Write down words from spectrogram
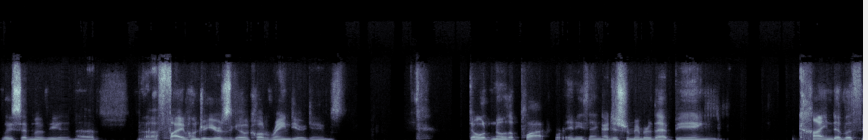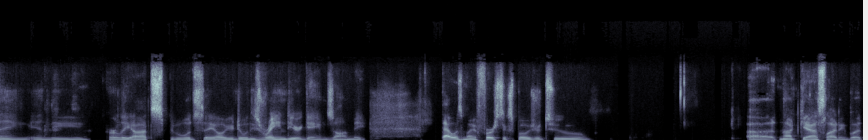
released that movie in uh, uh, 500 years ago called Reindeer Games. Don't know the plot or anything. I just remember that being kind of a thing in the early aughts. People would say, "Oh, you're doing these reindeer games on me." That was my first exposure to uh, not gaslighting, but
